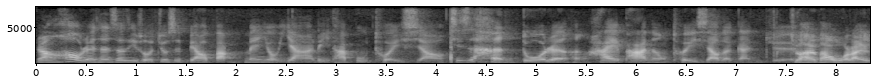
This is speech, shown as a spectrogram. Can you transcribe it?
然后人生设计所就是标榜没有压力，它不推销。其实很多人很害怕那种推销的感觉，就害怕我来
